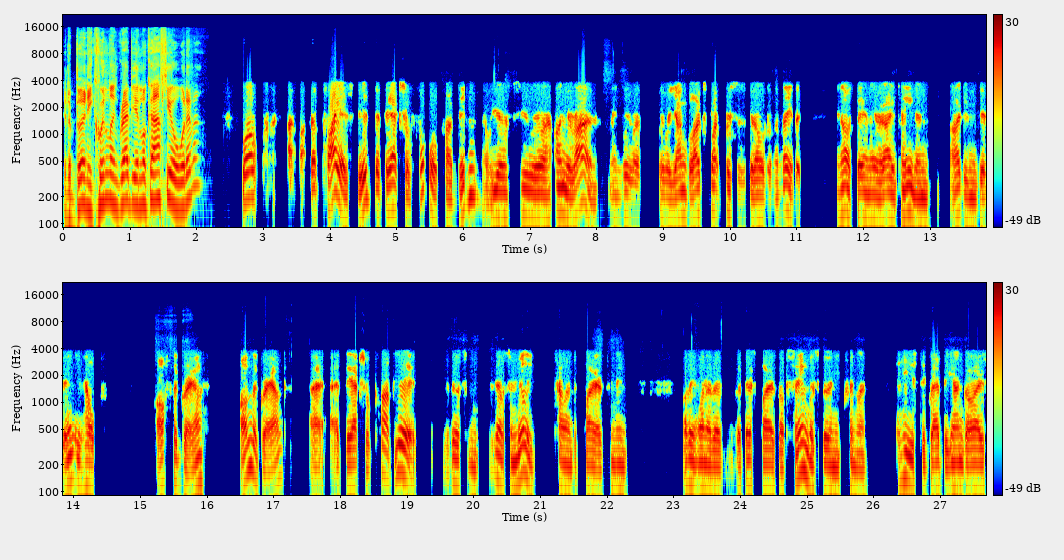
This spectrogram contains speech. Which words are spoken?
Did a Bernie Quinlan grab you and look after you or whatever? Well, the players did, but the actual football club didn't. You, you were on your own. I mean, we were we were young blokes. But Bruce is a bit older than me, but you know, I was down there at eighteen, and I didn't get any help off the ground on the ground uh, at the actual club, yeah, there were some there were some really talented players. I mean, I think one of the, the best players I've seen was Bernie Quinlan. He used to grab the young guys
